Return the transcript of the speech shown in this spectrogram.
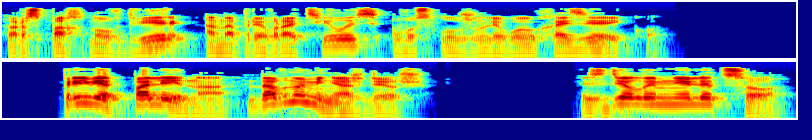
Распахнув дверь, она превратилась в услужливую хозяйку. «Привет, Полина! Давно меня ждешь?» «Сделай мне лицо»,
